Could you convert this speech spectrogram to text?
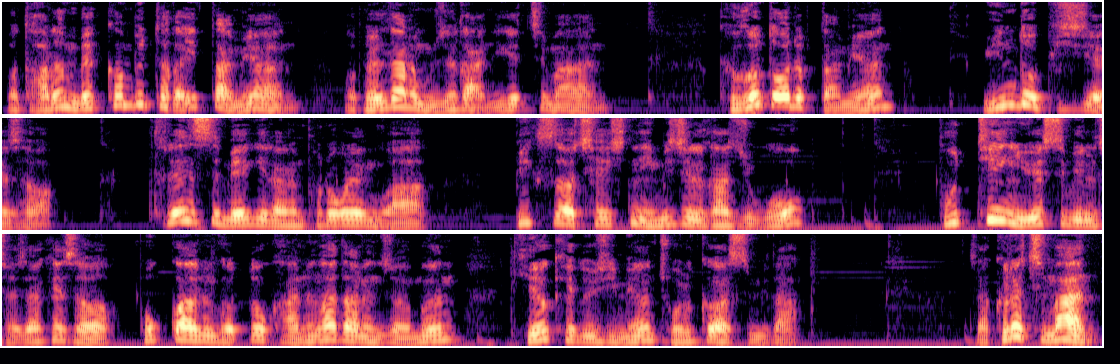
뭐 다른 맥 컴퓨터가 있다면 뭐 별다른 문제가 아니겠지만 그것도 어렵다면 윈도우 PC에서 트랜스맥이라는 프로그램과 빅서 최신 이미지를 가지고 부팅 USB를 제작해서 복구하는 것도 가능하다는 점은 기억해 두시면 좋을 것 같습니다. 자, 그렇지만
